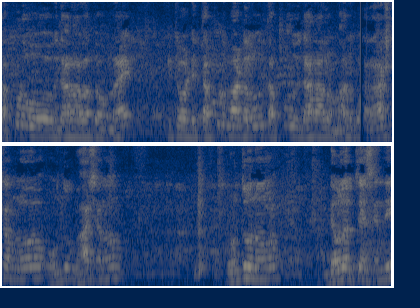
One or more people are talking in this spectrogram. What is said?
తప్పుడు విధానాలతో ఉన్నాయి. ఇటువంటి తప్పుడు మాటలు తప్పుడు విధానాలు మానుకో రాష్ట్రంలో ఉర్దూ భాషను ఉర్దూను డెవలప్ చేసింది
